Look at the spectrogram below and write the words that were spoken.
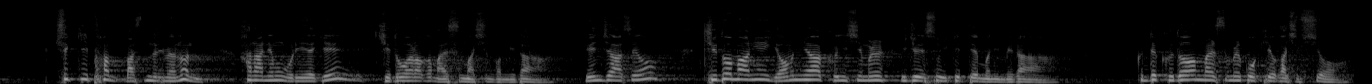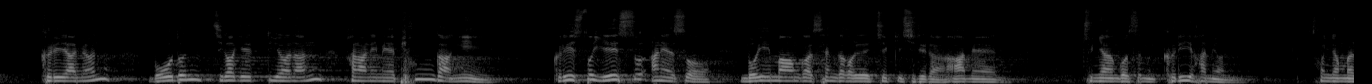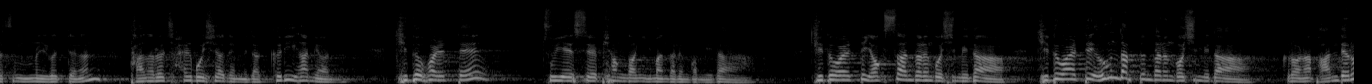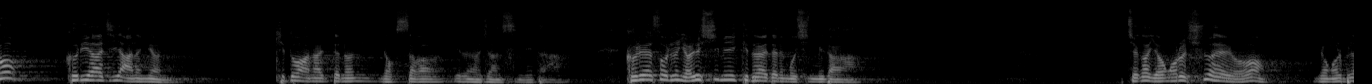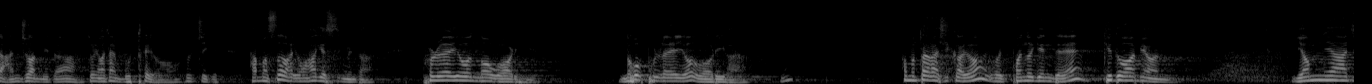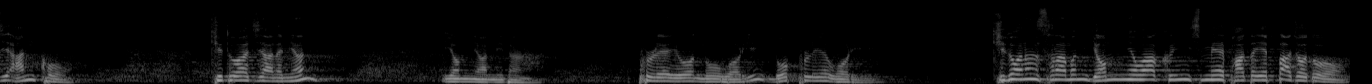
쉽게 말씀드리면은 하나님은 우리에게 기도하라고 말씀하신 겁니다. 왠지 아세요? 기도만이 염려와 근심을 이길 수 있기 때문입니다. 근데 그 다음 말씀을 꼭 기억하십시오. 그리하면 모든 지각에 뛰어난 하나님의 평강이 그리스도 예수 안에서 너희 마음과 생각을 지키시리라. 아멘. 중요한 것은 그리하면 성경 말씀을 읽을 때는 단어를 잘 보셔야 됩니다. 그리하면 기도할 때 주 예수의 평강이 임한다는 겁니다. 기도할 때 역사한다는 것입니다. 기도할 때 응답된다는 것입니다. 그러나 반대로 그리하지 않으면 기도 안 할 때는 역사가 일어나지 않습니다. 그래서 우리는 열심히 기도해야 되는 것입니다. 제가 영어를 싫어해요. 영어를 별로 안 좋아합니다. 저 영어 잘 못해요. 솔직히. 한번 써 영어 하겠습니다. Player no worry. No player worry가. 응? 한번 따라 하실까요? 이거 번역인데. 기도하면 염려하지 않고 기도하지 않으면 염려합니다. Player no worry. No player worry. 기도하는 사람은 염려와 근심의 바다에 빠져도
